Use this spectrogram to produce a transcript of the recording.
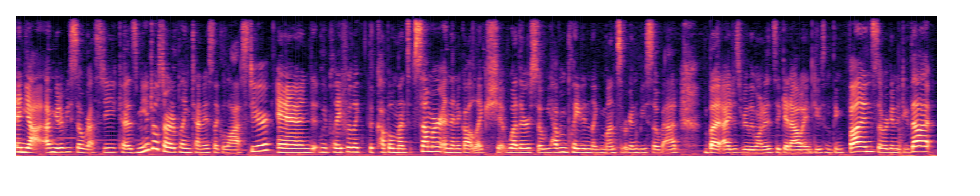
and yeah, I'm going to be so rusty because me and Joel started playing tennis like last year and we played for like the couple months of summer and then it got like shit weather. So we haven't played in like months. So we're going to be so bad. But I just really wanted to get out and do something fun. So we're going to do that.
